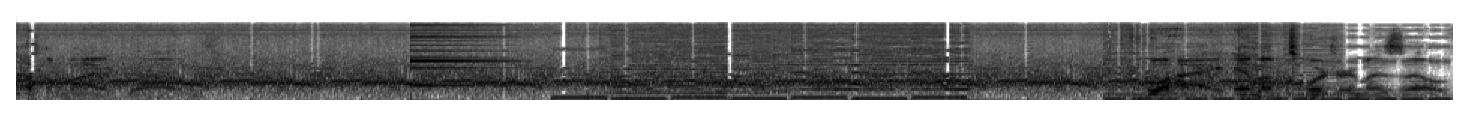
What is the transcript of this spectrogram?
Oh my god. Why am I torturing myself?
